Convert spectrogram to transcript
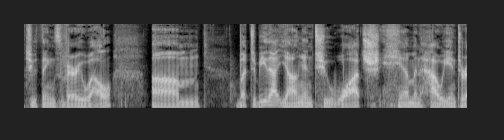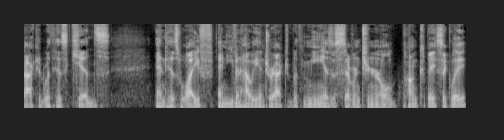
two things very well. Um, but to be that young and to watch him and how he interacted with his kids and his wife, and even how he interacted with me as a 17 year old punk, basically.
